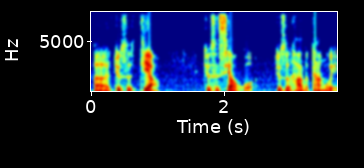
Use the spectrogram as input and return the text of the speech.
呃，就是教，就是效果，就是它的摊位。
